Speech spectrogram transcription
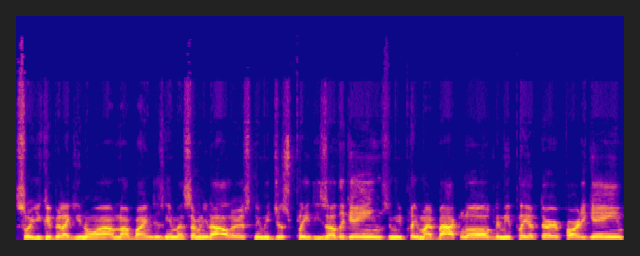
So you could be like, you know what, I'm not buying this game at seventy dollars. Let me just play these other games. Let me play my backlog. Let me play a third party game,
